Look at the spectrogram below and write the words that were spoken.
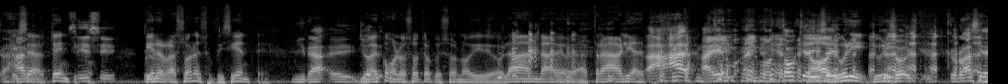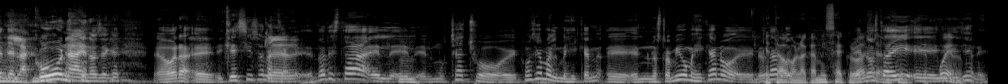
Ajá. es auténtico. Sí, sí. Tiene razones suficientes. Mira, eh, yo. no es como los otros que son hoy de Holanda, de Australia. de Ajá, ahí el, el montón que No, dice Yuri, que Yuri. son- que Croacia es de la cuna y no sé qué. Ahora, eh, ¿qué se hizo la ¿Dónde está el, el- el muchacho? eh, ¿Cómo se llama el mexicano? Eh, el- nuestro amigo mexicano, eh, Leonardo. estaba con la camisa de Eh, Croacia, no está ahí. eh, fue, me eh,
